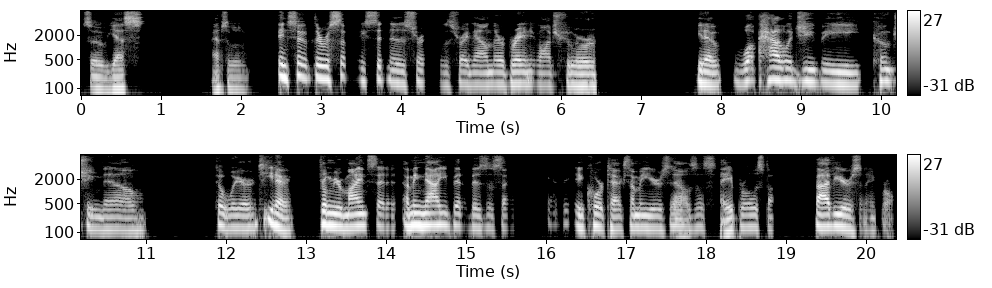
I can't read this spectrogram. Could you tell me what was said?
So, yes, absolutely. And so if there was somebody sitting in this, this right now and they're a brand new entrepreneur, you know, what, how would you be coaching now to where, to, you know, from your mindset? I mean, now you've been a business in Coretechs. How many years now is this? April is five years in April.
